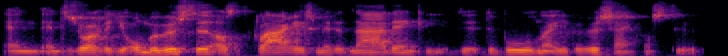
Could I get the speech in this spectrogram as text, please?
en, en te zorgen dat je onbewuste, als het klaar is met het nadenken, de, de boel naar je bewustzijn kan sturen.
